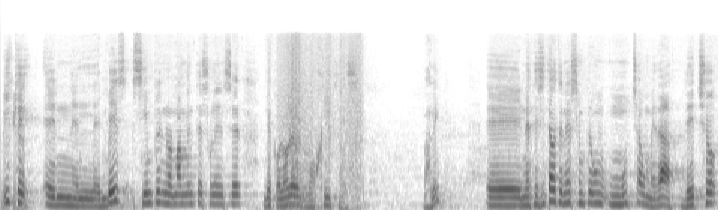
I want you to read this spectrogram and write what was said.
y que en el envés siempre normalmente suelen ser de colores rojizos, ¿vale? Eh, necesita obtener siempre mucha humedad. De hecho,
